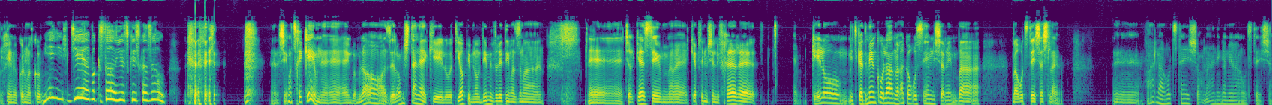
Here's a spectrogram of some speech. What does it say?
הולכים לכל מקום, יאי, ג'י, המגזר, יסקיס כזו. אנשים מצחיקים, אה, גם לא, זה לא משתנה, כאילו, אתיופים לומדים עברית עם הזמן, אה, צ'רקסים, אה, קפטנים של נבחרת, הם כאילו מתקדמים כולם ורק הרוסים נשארים בערוץ 9 שלהם. אה, וואלה, ערוץ 9, אולי אני גם אראה ערוץ 9.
